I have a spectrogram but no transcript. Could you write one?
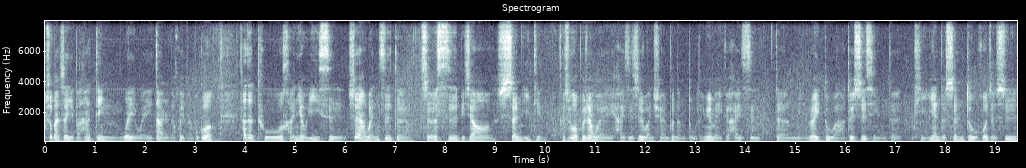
出版社也把它定位为大人的绘本，不过。它的图很有意思，虽然文字的哲思比较深一点，可是我不认为孩子是完全不能读的，因为每个孩子的敏锐度啊，对事情的体验的深度，或者是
